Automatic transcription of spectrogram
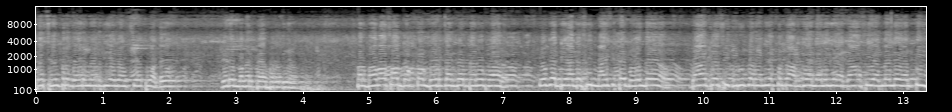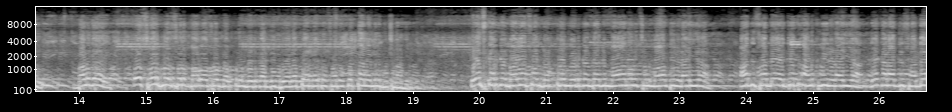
ਜਾਂ ਸੈਂਟਰ ਗਵਰਨਮੈਂਟ ਦੀਆਂ ਏਜੰਸੀਆਂ ਤੁਹਾਡੇ ਜਿਹੜੇ ਮਗਰ ਪੈ ਸਕਦੀਆਂ। ਪਰ ਬਾਬਾ ਸਾਹਿਬ ਡਾਕਟਰ ਅੰਬੇਡਕਰ ਦੇ ਪੈਰੋਕਾਰ ਕਿਉਂਕਿ ਜੇ ਅੱਜ ਅਸੀਂ ਮਾਈਕ ਤੇ ਬੋਲਦੇ ਆ ਜਾਂ ਜੇ ਅਸੀਂ ਗੁਰੂ ਘਰਾਂ ਦੀਆਂ ਪ੍ਰਧਾਨਗੀਆਂ ਲੈ ਲਈਆਂ, ਜਾਂ ਅਸੀਂ ਐਮਐਲਏ ਐਮਪੀ ਬਣ ਗਏ, ਉਹ ਸਿਰਫ ਔਰ ਸਿਰਫ ਬਾਬਾ ਸਾਹਿਬ ਡਾਕਟਰ ਅੰਬੇਡਕਰ ਦੀ ਬਦੌਲਤ ਹੈ ਨਹੀਂ ਤਾਂ ਸਾਨੂੰ ਕੁੱਤਾ ਨੇ ਵੀ ਪੁੱਛਣਾ ਹੈ ਇਸ ਕਰਕੇ ਬਾਬਾ ਸਾਹਿਬ ਡਾਕਟਰ ਅੰਬੇਡਕਰ ਦਾ ਅੱਜ ਮਾਨ ਔਰ ਸਨਮਾਨ ਦੀ ਲੜਾਈ ਆ। ਅੱਜ ਸਾਡੇ ਇੱਜ਼ਤ ਅਣਖ ਦੀ ਲੜਾਈ ਆ। ਜੇਕਰ ਅੱਜ ਸਾਡੇ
